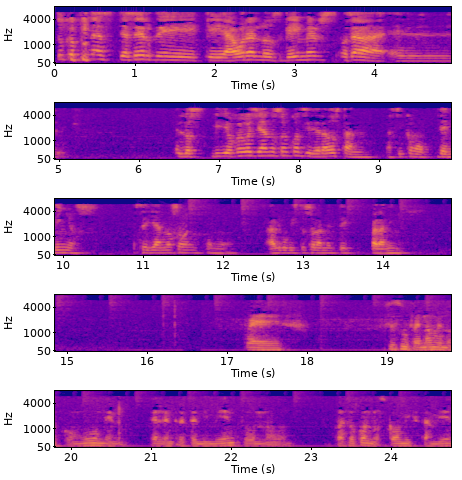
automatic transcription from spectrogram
¿Tú qué opinas de hacer de que ahora los gamers, o sea, el, los videojuegos ya no son considerados tan así como de niños? O sea, ya no son como algo visto solamente para niños. Pues, es un fenómeno común en el entretenimiento, ¿no? Pasó con los cómics también.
